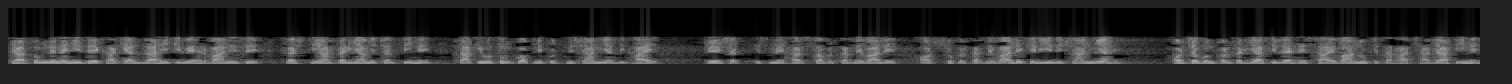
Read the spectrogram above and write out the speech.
کیا تم نے نہیں دیکھا کہ اللہ ہی کی مہربانی سے کشتیاں دریا میں چلتی ہیں تاکہ وہ تم کو اپنی کچھ نشانیاں دکھائے؟ بے شک اس میں ہر صبر کرنے والے اور شکر کرنے والے کے لیے نشانیاں ہیں۔ اور جب ان پر دریا کی لہریں صاحبانوں کی طرح چھا جاتی ہیں،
